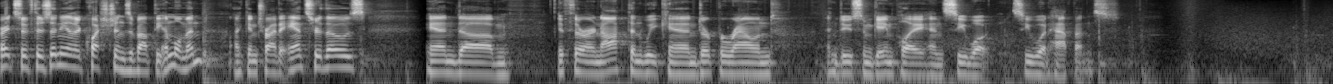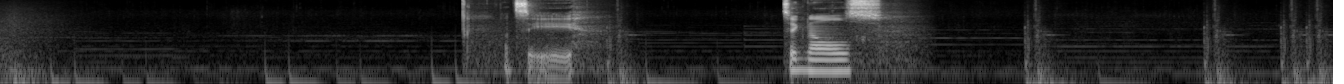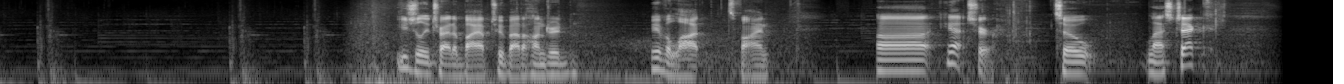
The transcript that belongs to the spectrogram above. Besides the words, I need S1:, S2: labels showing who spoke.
S1: Right, so if there's any other questions about the Immelmann, I can try to answer those. And um, if there are not, then we can derp around and do some gameplay and see what see what happens. Let's see. Signals. Usually try to buy up to about 100. We have a lot. It's fine. Uh, yeah, sure. So, last check.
